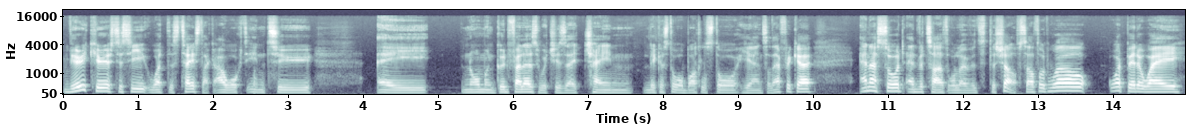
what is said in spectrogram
very curious to see what this tastes like. I walked into a Norman Goodfellows, which is a chain liquor store or bottle store here in South Africa. And I saw it advertised all over the shelf. So I thought, well, what better way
